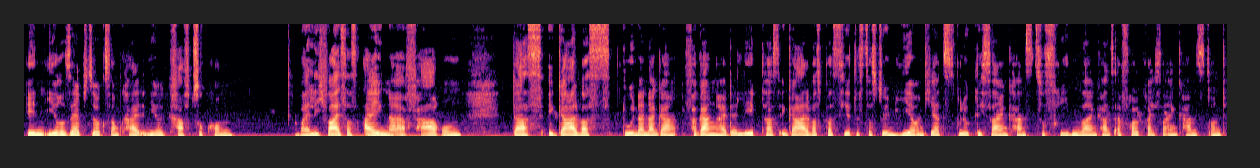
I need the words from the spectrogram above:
in ihre Selbstwirksamkeit, in ihre Kraft zu kommen. Weil ich weiß aus eigener Erfahrung, dass egal was du in deiner Gang Vergangenheit erlebt hast, egal was passiert ist, dass du im Hier und Jetzt glücklich sein kannst, zufrieden sein kannst, erfolgreich sein kannst. Und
